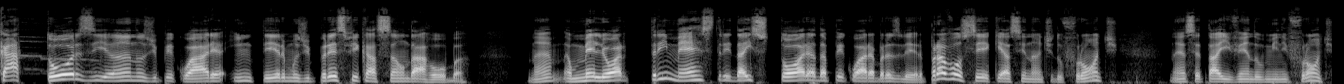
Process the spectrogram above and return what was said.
14 anos de pecuária em termos de precificação da arroba. Né? É o melhor trimestre da história da pecuária brasileira. Para você que é assinante do Front, né, você está aí vendo o Mini Front,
